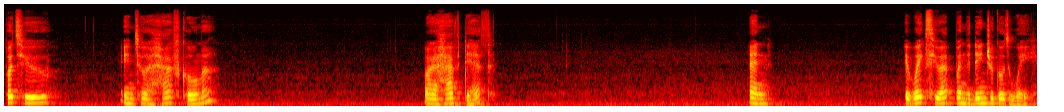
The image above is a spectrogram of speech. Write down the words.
puts you into a half coma or a half death. And it wakes you up when the danger goes away.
